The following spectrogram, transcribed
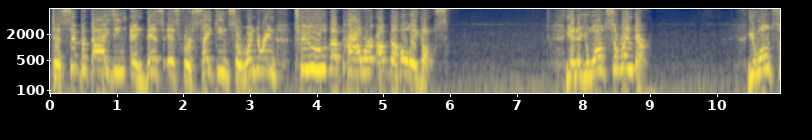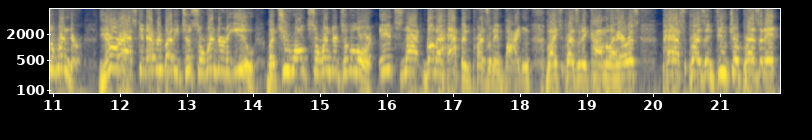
to sympathizing, and this is forsaking, surrendering to the power of the Holy Ghost. You know, you won't surrender. You won't surrender. You're asking everybody to surrender to you, but you won't surrender to the Lord. It's not going to happen, President Biden, Vice President Kamala Harris, past present, future president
